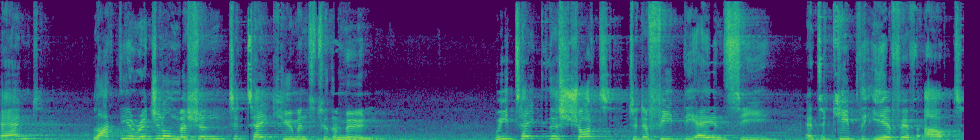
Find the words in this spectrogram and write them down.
And like the original mission to take humans to the moon, we take this shot to defeat the ANC and to keep the EFF out,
